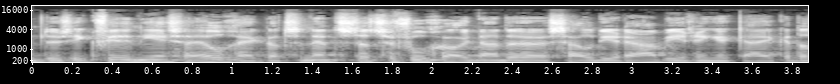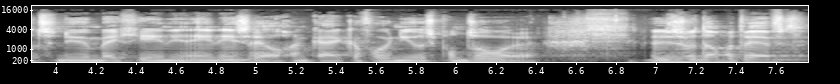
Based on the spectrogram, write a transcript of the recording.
dus ik vind het niet eens zo heel gek dat ze net als dat ze vroeger ooit naar de Saudi-Arabië gingen kijken, dat ze nu een beetje in, in Israël gaan kijken voor nieuwe sponsoren. Dus wat dat betreft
